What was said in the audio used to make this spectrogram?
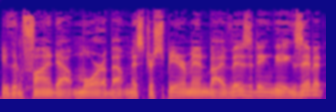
You can find out more about Mr. Spearman by visiting the exhibit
